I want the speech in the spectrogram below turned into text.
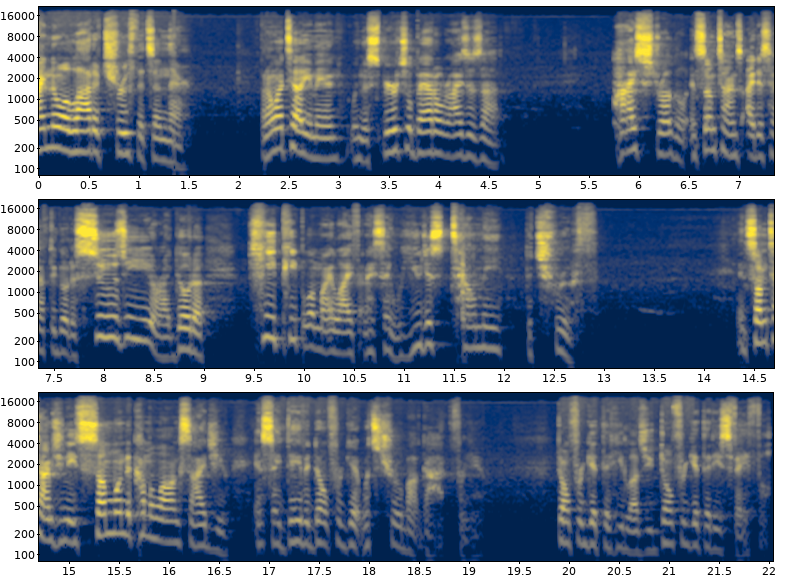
I know a lot of truth that's in there. But I want to tell you, man, when the spiritual battle rises up, I struggle. And sometimes I just have to go to Susie or I go to key people in my life and I say, Will you just tell me the truth? And sometimes you need someone to come alongside you and say, David, don't forget what's true about God for you. Don't forget that He loves you. Don't forget that He's faithful.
